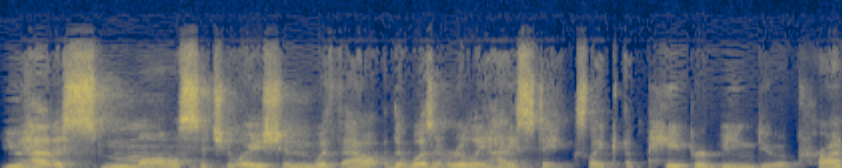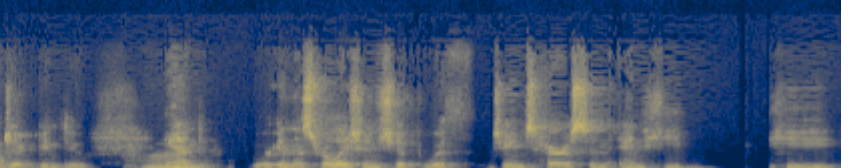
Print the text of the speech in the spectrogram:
you had a small situation without that wasn't really high stakes, like a paper being due, a project being due, mm-hmm. and we're in this relationship with James Harrison, and he he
